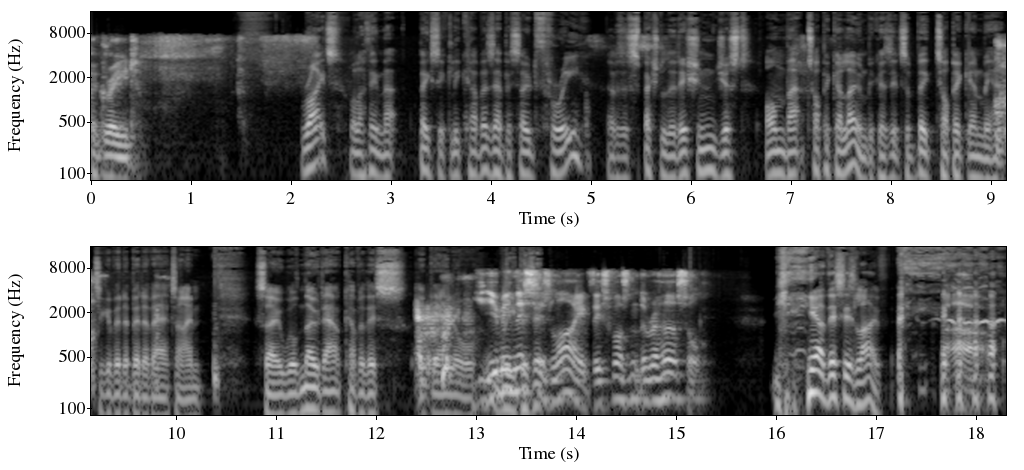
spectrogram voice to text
Agreed. Right. Well, I think that basically covers episode three. There was a special edition just on that topic alone because it's a big topic and we had to give it a bit of airtime. So we'll no doubt cover this again. Or You mean this is live? This wasn't the rehearsal? yeah, this is live. Oh,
